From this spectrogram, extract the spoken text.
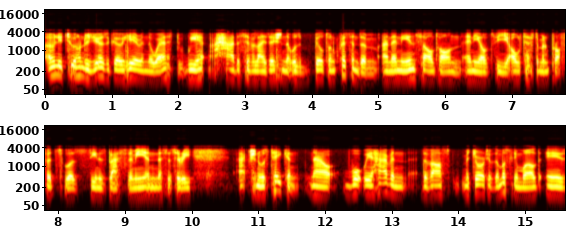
only 200 years ago here in the West, we had a civilization that was built on Christendom, and any insult on any of the Old Testament prophets was seen as blasphemy and necessary action was taken. Now, what we have in the vast majority of the Muslim world is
